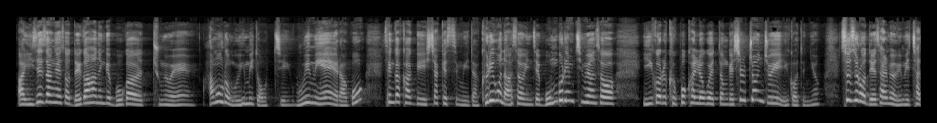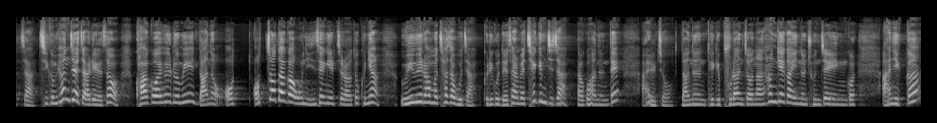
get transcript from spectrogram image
아, 이 세상에서 내가 하는 게 뭐가 중요해? 아무런 의미도 없지. 무의미해라고 생각하기 시작했습니다. 그리고 나서 이제 몸부림치면서 이거를 극복하려고 했던 게 실존주의이거든요. 스스로 내 삶의 의미 찾자. 지금 현재 자리에서 과거의 흐름이 나는 어, 어쩌다가 온 인생일지라도 그냥 의미를 한번 찾아보자. 그리고 내 삶에 책임지자라고 하는데 알죠. 나는 되게 불완전한 한계가 있는 존재인 걸 아니까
